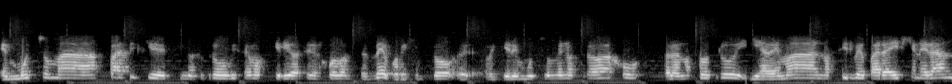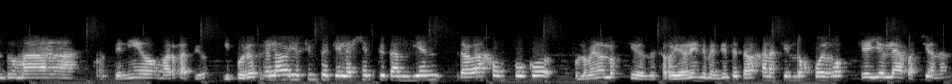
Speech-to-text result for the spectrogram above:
es mucho más fácil que si nosotros hubiésemos querido hacer el juego en 3D, por ejemplo, eh, requiere mucho menos trabajo para nosotros y además nos sirve para ir generando más contenido más rápido. Y por otro lado, yo siento que la gente también trabaja un poco, por lo menos los que desarrolladores independientes trabajan haciendo juegos que a ellos les apasionan.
